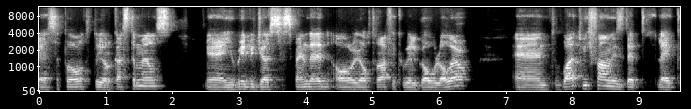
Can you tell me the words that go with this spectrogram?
uh, support to your customers, uh, you will be just suspended or your traffic will go lower. And what we found is that like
